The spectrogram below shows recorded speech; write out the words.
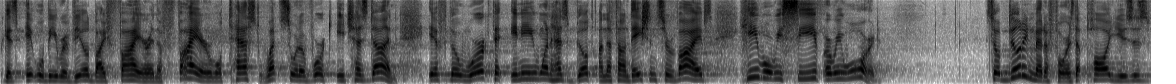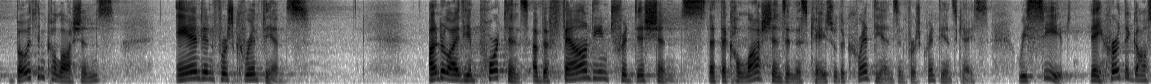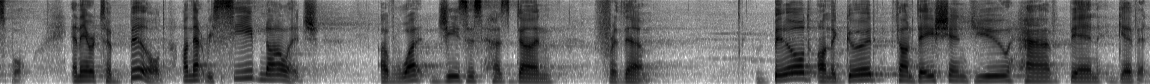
because it will be revealed by fire, and the fire will test what sort of work each has done. If the work that anyone has built on the foundation survives, he will receive a reward. So, building metaphors that Paul uses both in Colossians and in 1 Corinthians underlie the importance of the founding traditions that the Colossians, in this case, or the Corinthians, in 1 Corinthians' case, received. They heard the gospel, and they are to build on that received knowledge of what Jesus has done for them. Build on the good foundation you have been given.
